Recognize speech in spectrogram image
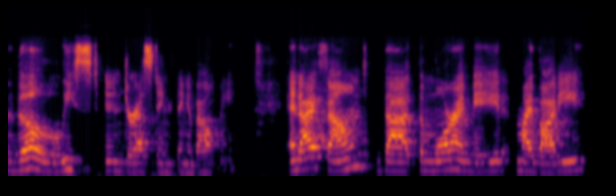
the least interesting thing about me. And I found that the more I made my body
